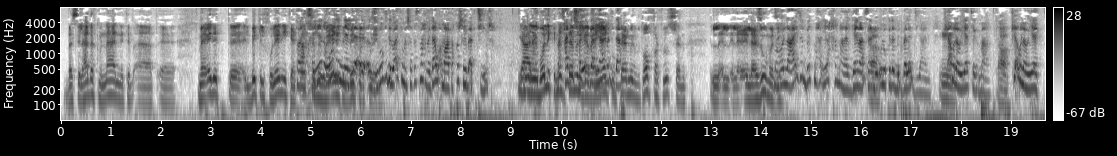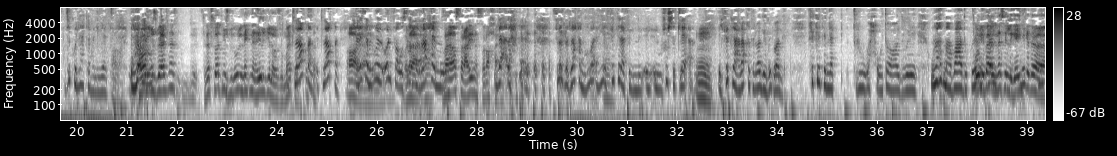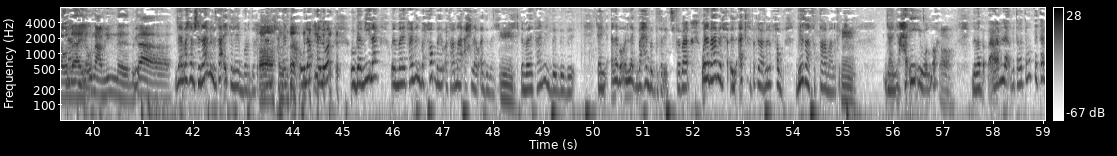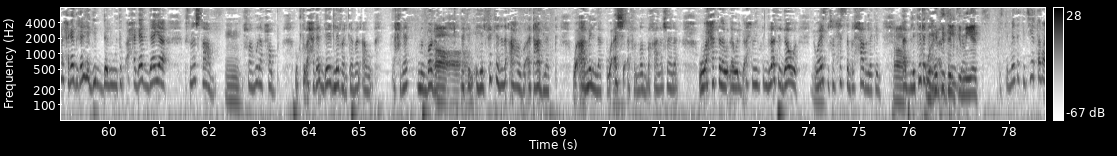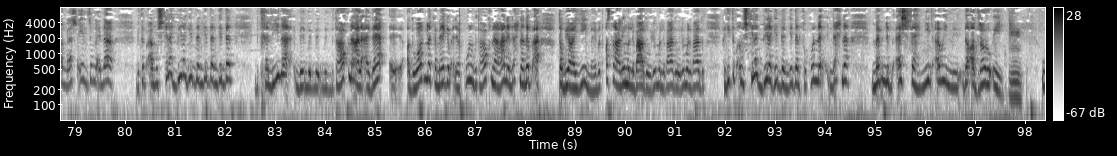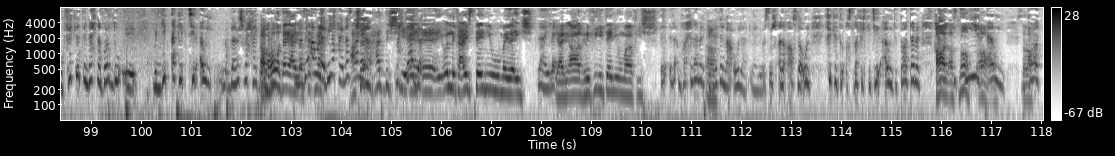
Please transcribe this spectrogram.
بس الهدف منها إن تبقى آه، مائدة آه، البيت الفلاني كانت طيب أحسن من مائدة إن البيت ال- الفلاني الظروف دلوقتي مش هتسمح بده وما أعتقدش هيبقى كتير يعني بقول لك الناس بتعمل جمعيات. وبتعمل بتوفر فلوس عشان ال- ال- ال- العزومة ما هو دي اللي عايز البيت ما يحرم على الجامع زي ما آه. بيقولوا كده بالبلدي يعني. مم. في أولويات يا جماعة. آه. في أولويات. دي كلها كماليات وحوار هو مش في نفس الوقت مش بنقول إن إحنا نلغي العزومات اطلاقا. اطلاقا. آه إحنا لسه يعني- بنقول الألفة وصلة الرحم و... ده هيأثر علينا الصراحة. لا لا. صلة الرحم هو هي الفكرة في إن ال- الوشوش تتلاقى. مم. الفكرة علاقة الوجه بالوجه. فكرة إنك تروح وتقعد و... ونقعد مع بعض وكلنا قولي بقى للناس اللي جايين كده ولا. هيلاقونا عاملين بتاع لا ما إحنا مش هنعمل بتاع أي كلام برضو إحنا آه. هنعمل حاجات معقولة وحلوة وجميلة ولما يتعمل بحب هيبقى طعمها أحلى وأجمل. لما يتعمل ب... ب... ب... يعني أنا بقول لك بحبك بطريقتي فب... وأنا بعمل الأكل على فكرة بعمله بحب بيظهر في الطعم على فكرة مم. يعني حقيقي والله. آه. لما ببقى عامله انت أنت ممكن تعمل حاجات غالية جدا وتبقى حاجات جاية بس ملهاش طعم. مم. مش معمولة بحب. ممكن تبقى حاجات جاية دليفري كمان أو حاجات من بره. آه، آه، لكن هي الفكرة إن أنا أقعد وأتعب لك وأعمل لك وأشقى في المطبخ علشانك. وحتى لو لو إحنا يمكن دلوقتي الجو كويس مش هنحس بالحر لكن آه. قبل كده وحتة الكميات. الكميات الكتير طبعا ملهاش أي لزوم لأنها بتبقى مشكلة كبيرة جدا جدا جدا بتخلينا بتعوقنا على أداء آه، أدوارنا كما يجب أن يكون وبتعوقنا عن إن إحنا نبقى طبيعيين ما هي بتأثر على اليوم اللي بعده واليوم اللي بعده واليوم اللي بعده. فدي بتبقى مشكلة كبيرة جدا جدا فكنا إن إحنا ما بنبقاش فاهمين قوي إن ده أضراره إيه. مم. وفكرة إن إحنا برضو إيه بنجيب أكل كتير قوي ما بنعملش بيه حاجة آه ما هو ده يعني أصل دي إحنا- اولى بيه ناس عشان تانية ما حدش محتاجة يقول لك عايز تاني وما يلاقيش لا يلاقي يعني آه اغرفي لي تاني وما فيش لا ما هو إحنا نعمل الكميات المعقولة يعني بس مش أنا أقصد أقول فكرة الأصناف الكتير قوي أنت بتقعد تعمل آه، حاجات الأصناف. كتير آه، آه. قوي. بتقعد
